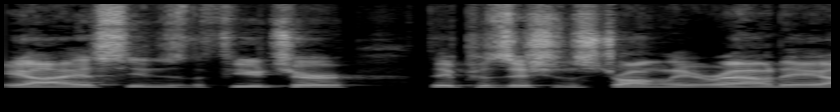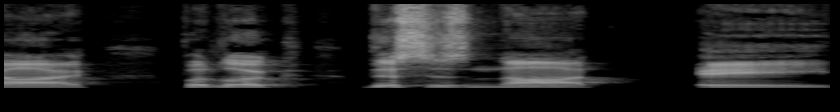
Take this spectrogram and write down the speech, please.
AI is seen as the future. They position strongly around AI. But look, this is not a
